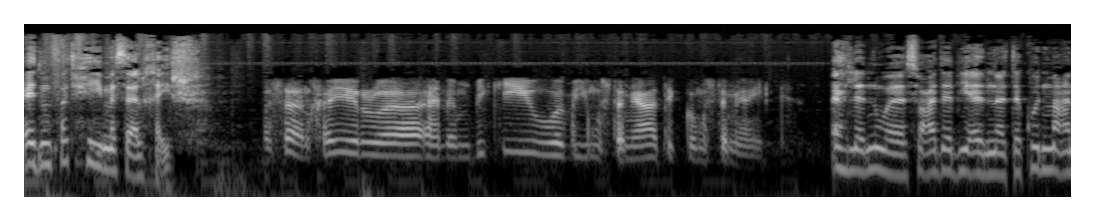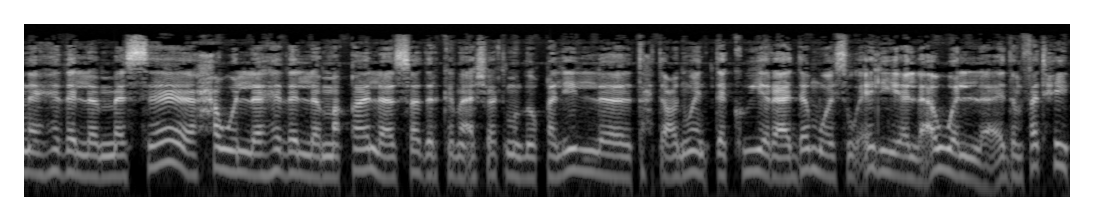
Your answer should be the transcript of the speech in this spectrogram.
آدم فتحي مساء الخير. مساء الخير وأهلا بك وبمستمعاتك ومستمعيك أهلا وسعداء بأن تكون معنا هذا المساء حول هذا المقال الصادر كما أشرت منذ قليل تحت عنوان تكوير دم وسؤالي الأول آدم فتحي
